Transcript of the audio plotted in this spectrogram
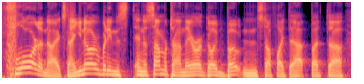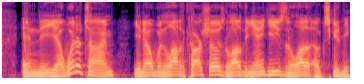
Florida nights? Now you know everybody in the, in the summertime they are going boating and stuff like that, but uh, in the uh, wintertime, you know when a lot of the car shows and a lot of the Yankees and a lot of oh, excuse me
